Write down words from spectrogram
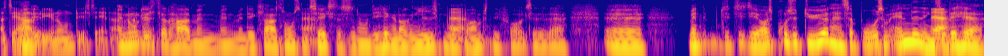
Altså det har det- jo nogle delstater. og nogle delstater har det, men, men, men det er klart, at nogle som Ja. ja. Texas og sådan nogle, de hænger nok en lille smule Ja. ja. bremsen i forhold til det der. Øh, men det, det, det er også proceduren, han så bruger som anledning Ja. ja. til det her.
